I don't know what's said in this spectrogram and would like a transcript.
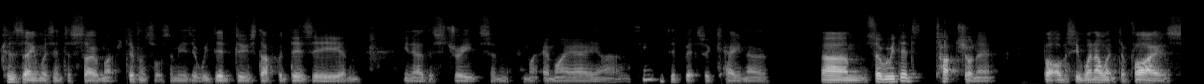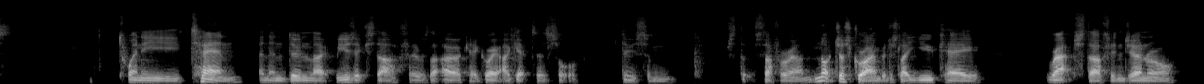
because Zane was into so much different sorts of music, we did do stuff with Dizzee and you know the Streets and MIA. I think we did bits with Kano. Um, so we did touch on it, but obviously when I went to Vice 2010 and then doing like music stuff, it was like, oh, okay, great. I get to sort of do some st- stuff around, not just grime, but just like UK rap stuff in general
